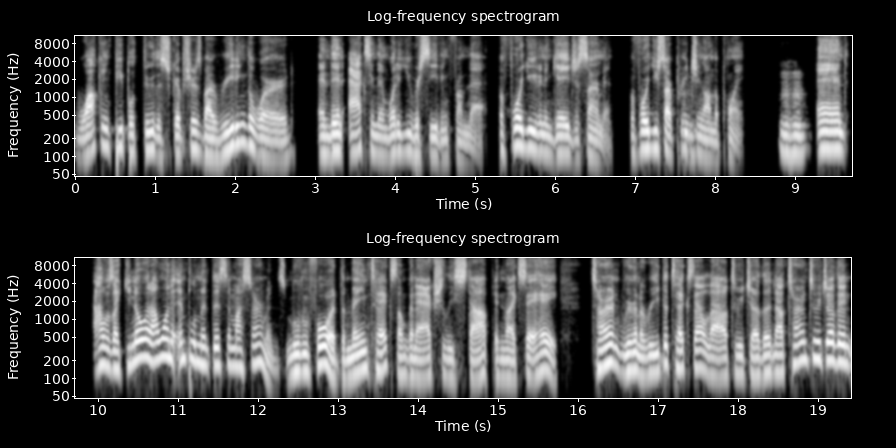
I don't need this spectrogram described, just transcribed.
walking people through the scriptures by reading the word and then asking them what are you receiving from that before you even engage a sermon before you start preaching on the point Mhm. and I was like, you know what? I want to implement this in my sermons moving forward. The main text, I'm going to actually stop and like say, hey, turn, we're going to read the text out loud to each other. Now turn to each other and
